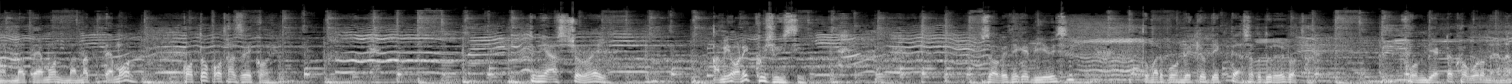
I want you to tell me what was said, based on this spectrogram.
মান্নাত এমন মান্নাত তেমন কত কথা যে কয়। তুমি আসছো ভাই? আমি অনেক খুশি হয়েছি। জবে থেকে বিয়ে হয়েছে। তোমার বোনকে কেউ দেখতে আসা তো দূরের কথা। ফোন দিয়ে একটা খবরও নেয় না।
